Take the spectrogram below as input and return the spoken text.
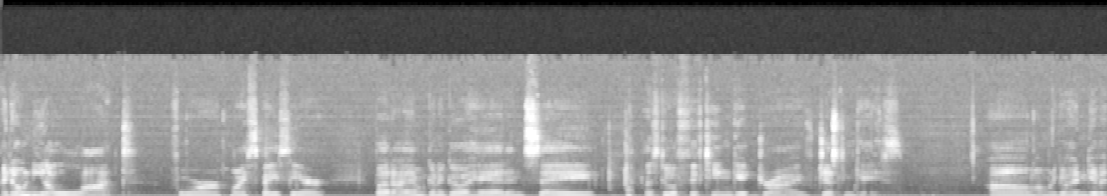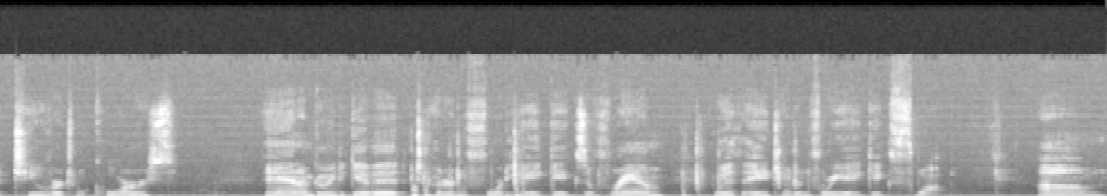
I don't need a lot for my space here, but I am going to go ahead and say, let's do a 15 gig drive just in case. Um, I'm going to go ahead and give it two virtual cores. And I'm going to give it 248 gigs of RAM with a 248 gig swap. Um,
